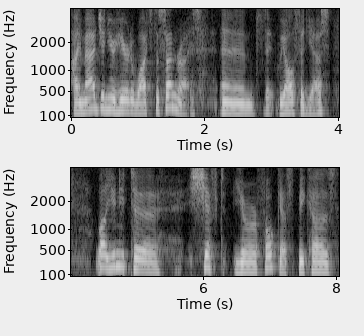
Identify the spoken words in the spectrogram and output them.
I imagine you're here to watch the sunrise. And we all said yes. Well, you need to shift your focus because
